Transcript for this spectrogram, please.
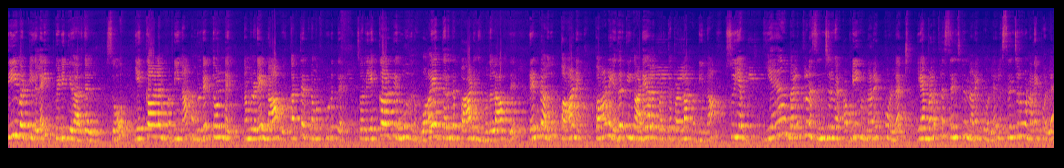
தீவட்டிகளை பிடிக்கிறார்கள். சோ எக்காலம் அப்படின்னா நம்மளுடைய தொண்டை நம்மளுடைய நாவு கத்தர் நமக்கு கொடுத்த. சோ அந்த எக்காலத்தை ஊதணும். வாயை திறந்து பாடுங்க. முதலாவது. ரெண்டாவது பானை. பானை எதற்கு இங்க அடையாளப்படுத்தப்படலாம் அப்படின்னா சுயம். என் பலத்துல நான் செஞ்சிருவேன் அப்படின்னு நினைப்போம்ல என் பலத்துல செஞ்சுட்டு நினைப்போம்ல இல்ல செஞ்சிருவோம் நினைப்போம்ல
